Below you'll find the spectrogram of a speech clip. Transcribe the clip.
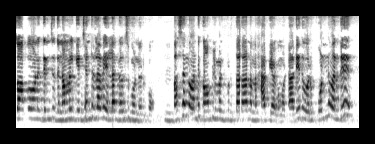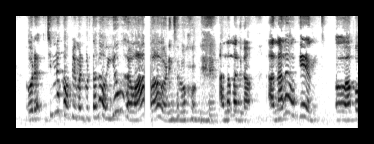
சோ அப்போ உனக்கு தெரிஞ்சது நம்மளுக்கு ஜென்ரலாவே எல்லா கேர்ள்ஸுக்கும் ஒண்ணு இருக்கும். பசங்க வந்து காம்ப்ளிமெண்ட் கொடுத்தா நம்ம ஹாப்பி ஆக மாட்டோம். அதே இது ஒரு பொண்ணு வந்து ஒரு சின்ன காம்ப்ளிமெண்ட் கொடுத்தாலும் ஐயோ வா வா அப்படின்னு சொல்லுவோம். அந்த மாதிரிதான். அதனால ஓகே அப்போ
